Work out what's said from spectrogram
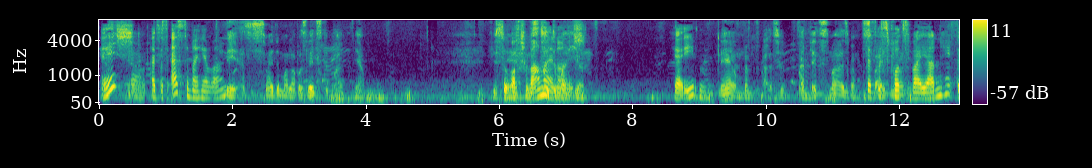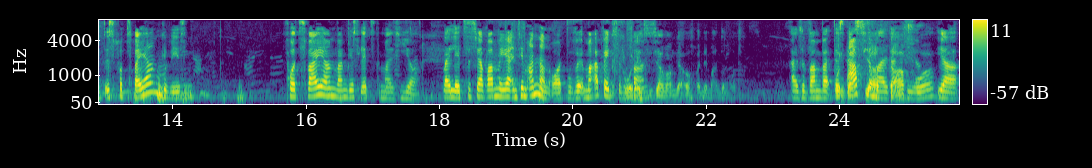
Echt? Ja. Als wir das erste Mal hier waren? Nee, es ist das zweite Mal, aber das letzte Mal. Ja. Wir So oft schon waren das dritte Mal nicht. hier. Ja, eben. Ja, und beim, also beim letzten Mal, also beim Das zweiten ist vor Mal. zwei Jahren, das ist vor zwei Jahren gewesen. Vor zwei Jahren waren wir das letzte Mal hier. Weil letztes Jahr waren wir ja in dem anderen Ort, wo wir immer abwechselnd fahren. Vorletztes Jahr waren wir auch an dem anderen Ort. Also waren wir das, das erste Jahr Mal dann davor, hier. Ja,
